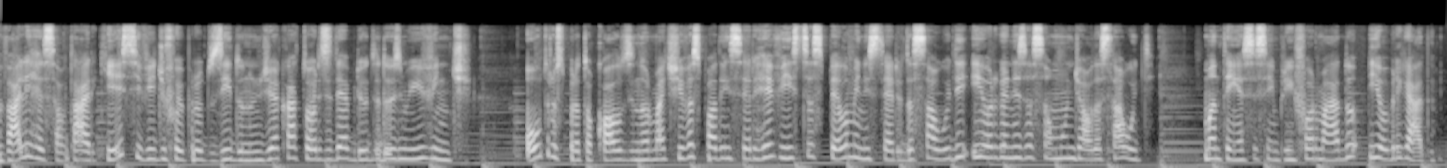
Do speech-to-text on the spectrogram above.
Vale ressaltar que esse vídeo foi produzido no dia 14 de abril de 2020. Outros protocolos e normativas podem ser revistas pelo Ministério da Saúde e Organização Mundial da Saúde. Mantenha-se sempre informado e obrigada!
